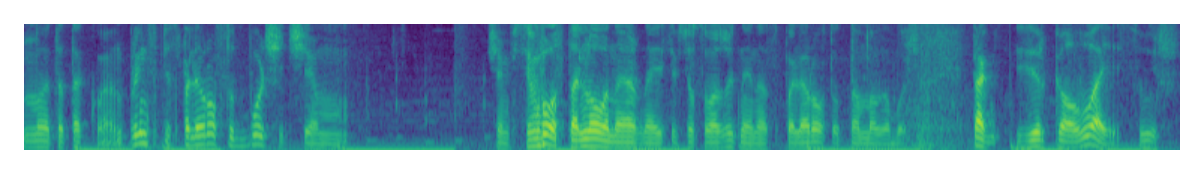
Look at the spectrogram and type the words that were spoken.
ну это такое. В принципе, спойлеров тут больше, чем чем всего остального, наверное, если все сложить, наверное, спойлеров тут намного больше. Так, зеркала есть, слышь.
